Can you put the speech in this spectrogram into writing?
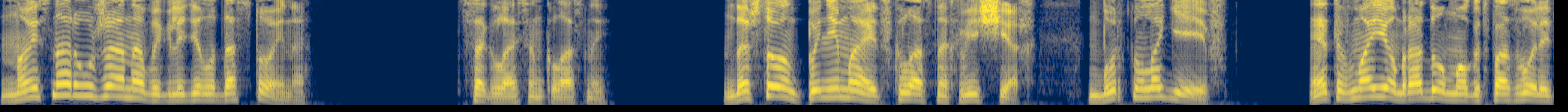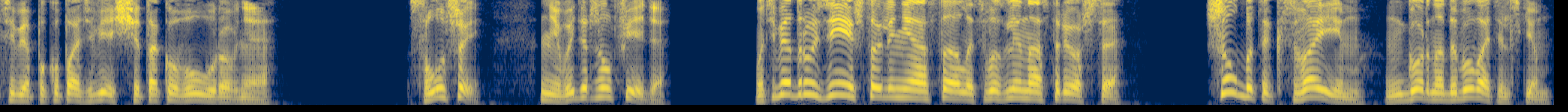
но и снаружи она выглядела достойно. Согласен, классный. «Да что он понимает в классных вещах?» — буркнул Агеев. «Это в моем роду могут позволить себе покупать вещи такого уровня». «Слушай», — не выдержал Федя, у тебя друзей, что ли, не осталось, возле нас трешься? Шел бы ты к своим, горнодобывательским».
